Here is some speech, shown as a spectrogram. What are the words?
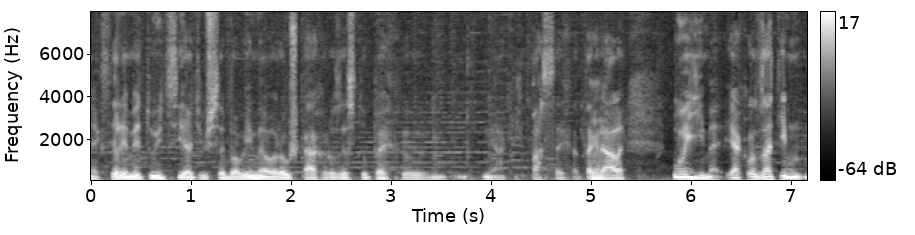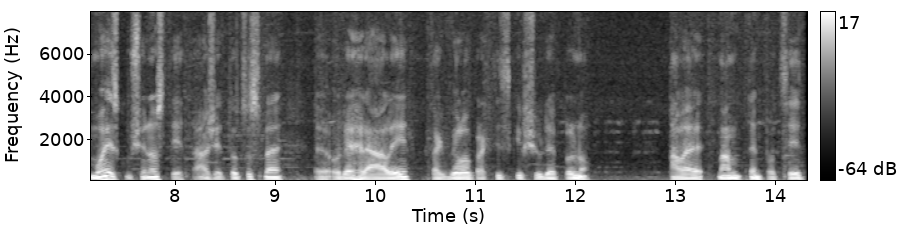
jaksi limitující, ať už se bavíme o rouškách, rozestupech, eh, nějakých pasech a tak dále. Uvidíme. Jako zatím moje zkušenost je ta, že to, co jsme eh, odehráli, tak bylo prakticky všude plno ale mám ten pocit,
